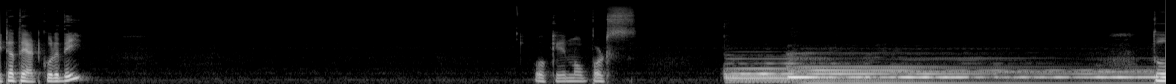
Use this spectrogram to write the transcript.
এটাতে অ্যাড করে দিই। ওকে নো পটস তো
